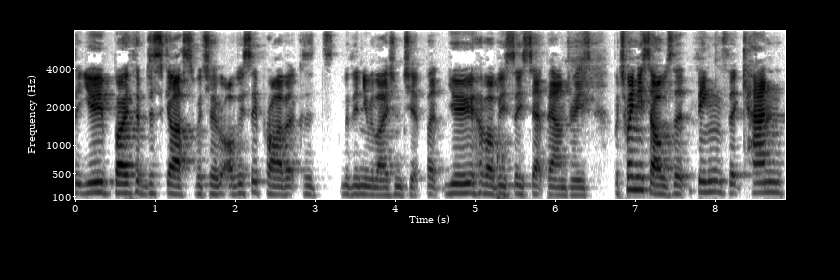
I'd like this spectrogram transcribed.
that you both have discussed, which are obviously private because it's within your relationship, but you have obviously set boundaries between yourselves that things that can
